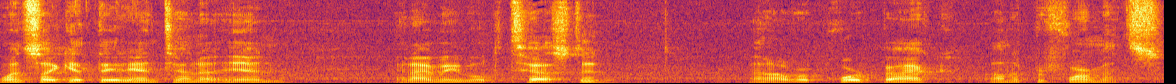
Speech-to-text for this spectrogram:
once I get that antenna in and I'm able to test it and I'll report back on the performance.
